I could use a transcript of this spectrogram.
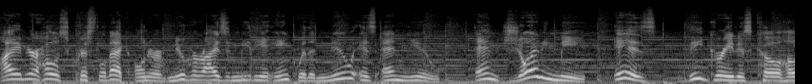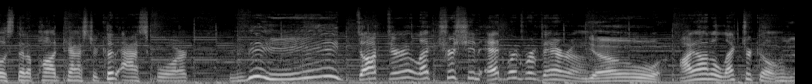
I am your host, Kris Levesque, owner of New Horizon Media Inc., where the new is NU. And joining me is the greatest co host that a podcaster could ask for, the Dr. Electrician Edward Rivera. Yo. Ion Electrical.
